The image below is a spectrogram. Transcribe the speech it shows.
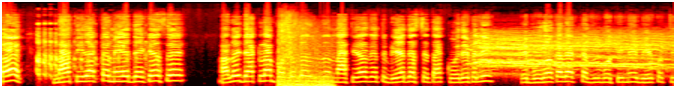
যাক নাতির একটা মেয়ে দেখেছে। ভালোই দেখলাম পছন্দ নাতিরা যেহেতু বিয়ে দিচ্ছে তা করে ফেলি। এই বুড়ো কালে একটা যুবতী মেয়ে বিয়ে করতে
